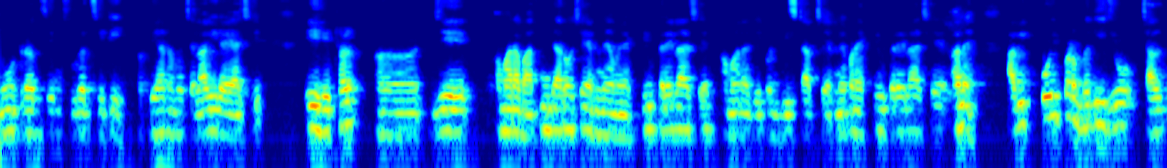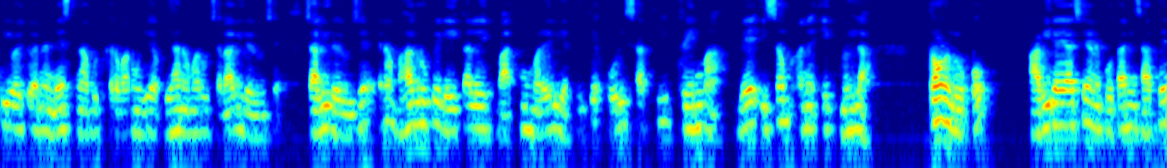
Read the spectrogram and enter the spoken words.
no drugs in Surat city અભિયાન અમે ચલાવી રહ્યા છીએ, એ હેઠળ જે અમારા બાતમીદારો છે એમને અમે એક્ટિવ કરેલા છે, અમારા જે પણ ડિસ્ટાફ છે એમને પણ એક્ટિવ કરેલા છે અને આવી કોઈ પણ બધી જો ચાલતી હોય તો એને નેસ્ત નાબૂદ કરવાનું જે અભિયાન અમારું ચલાવી રહ્યું છે, ચાલી રહ્યું છે, એના ભાગરૂપે ગઈકાલે એક બાતમી મળેલી હતી કે ઓડિશાથી ટ્રેનમાં બે ઈસમ અને એક મહિલા ત્રણ લોકો આવી રહ્યા છે અને પોતાની સાથે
